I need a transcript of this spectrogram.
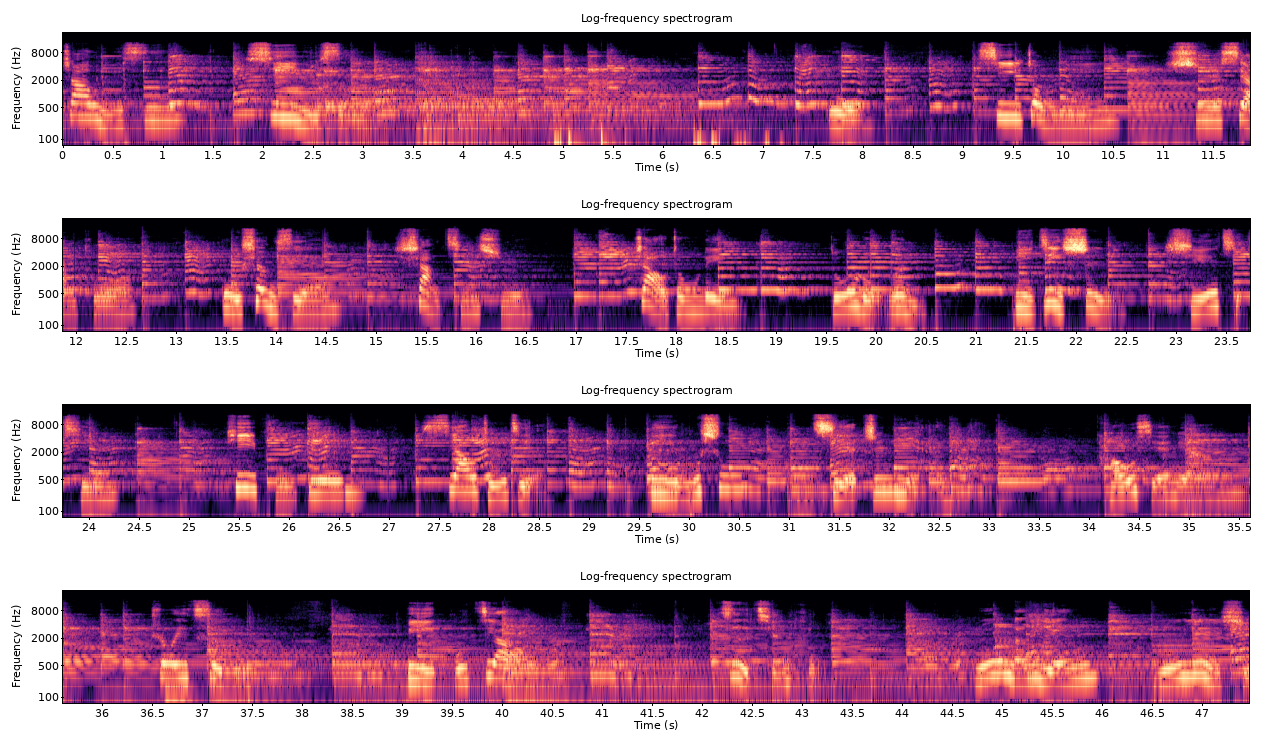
朝于斯，夕于斯。五，昔仲尼，师向陀，古圣贤，上勤学。赵中令，读鲁论，笔记事，学且勤。披蒲编，削竹简。笔无书，且知勉。头悬梁，锥刺股。彼不教，自勤苦。如能盈，如映雪。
